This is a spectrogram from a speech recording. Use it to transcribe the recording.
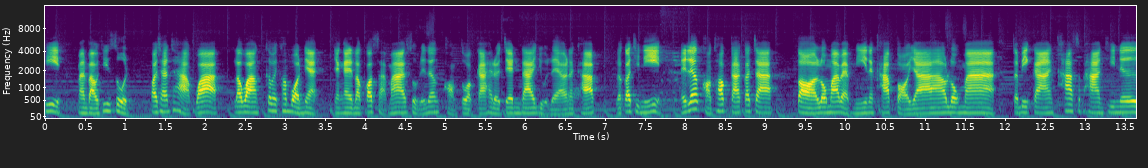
ที่มันเบาที่สุด เพราะฉะนั้นถ้าหากว่าระวางขึ้นไปข้างบนเนี่ยยังไงเราก็สามารถสูบในเรื่องของตัวก๊าซไฮโดรเจนได้อยู่แล้วนะครับ แล้วก็ทีนี้ในเรื่องของท่อก๊าซก็จะต่อลงมาแบบนี้นะครับ ต่อยาวลงมา จะมีการข้ามสะพานทีหนึ่ง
